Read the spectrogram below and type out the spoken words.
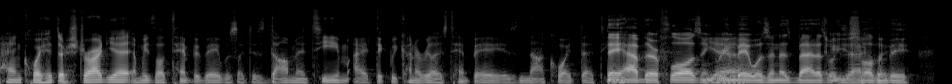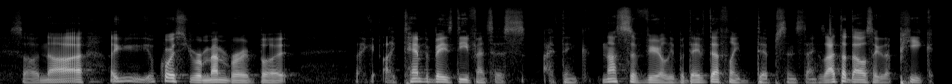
hadn't quite hit their stride yet, and we thought Tampa Bay was like this dominant team. I think we kind of realized Tampa Bay is not quite that team. They have their flaws, and Green Bay wasn't as bad as what you saw them Exactly. be. So no, like of course you remember it, but like like Tampa Bay's defense has, I think, not severely, but they've definitely dipped since then. Because I thought that was like the peak.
